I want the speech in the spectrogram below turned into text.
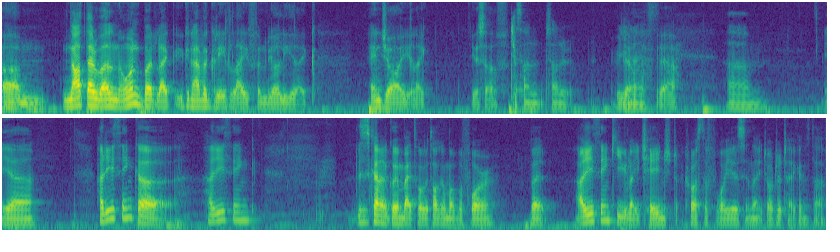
um, Mm. not that well known, but like you can have a great life and really like enjoy like yourself. It sounded sounded really yeah, nice. Yeah. Um, yeah. How do you think? Uh, how do you think? This is kind of going back to what we were talking about before, but how do you think you like changed across the four years in like Georgia Tech and stuff?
